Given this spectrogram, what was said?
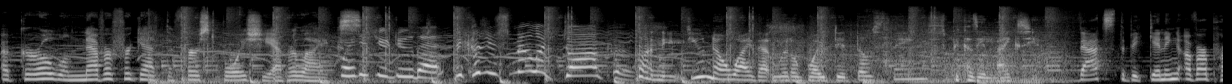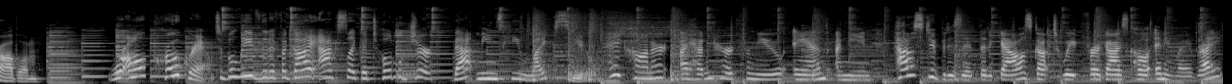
A girl will never forget the first boy she ever likes. Why did you do that? Because you smell like dog poo. Honey, do you know why that little boy did those things? Because he likes you. That's the beginning of our problem. We're all programmed to believe that if a guy acts like a total jerk, that means he likes you. Hey, Connor, I hadn't heard from you, and I mean, how stupid is it that a gal's got to wait for a guy's call anyway, right?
